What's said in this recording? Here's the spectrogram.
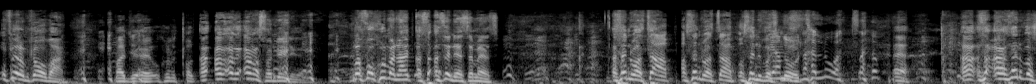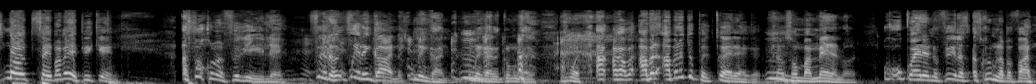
ufike mhloba. Manje angasondeli ke. Mafo khuluma nathi as- asende SMS. Asende WhatsApp, asende WhatsApp, asende voice note. Eh. Asende voice note say babe epikini. Asikhuluma fikile. Fikile fikile ingane, khuluma ingane, khuluma ingane, khuluma ingane. Abalethu ubhecele ke. Mhlawumbe sombamele lona. Ugwele nofikile asikhuluma labafana.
